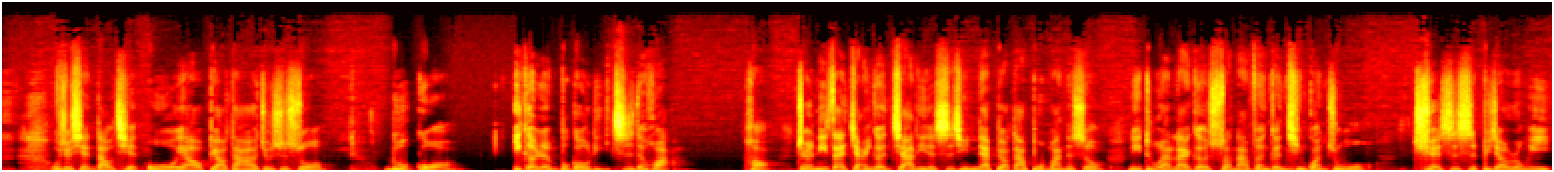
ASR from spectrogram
我就先道歉。我要表达就是说。如果一个人不够理智的话，好，就是你在讲一个家里的事情，你在表达不满的时候，你突然来个酸辣粉跟请关注我，确实是比较容易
